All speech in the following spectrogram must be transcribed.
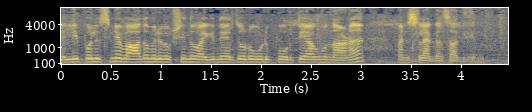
ഡൽഹി പോലീസിന്റെ വാദം ഒരുപക്ഷെ ഇന്ന് വൈകുന്നേരത്തോടു കൂടി പൂർത്തിയാകുമെന്നാണ് മനസ്സിലാക്കാൻ സാധിക്കുന്നത്.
